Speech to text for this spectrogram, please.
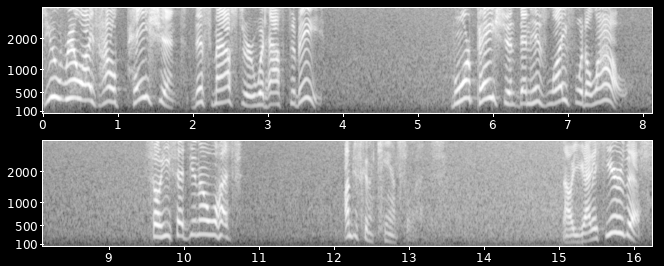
Do you realize how patient this master would have to be? More patient than his life would allow. So he said, You know what? I'm just going to cancel it. Now you got to hear this.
